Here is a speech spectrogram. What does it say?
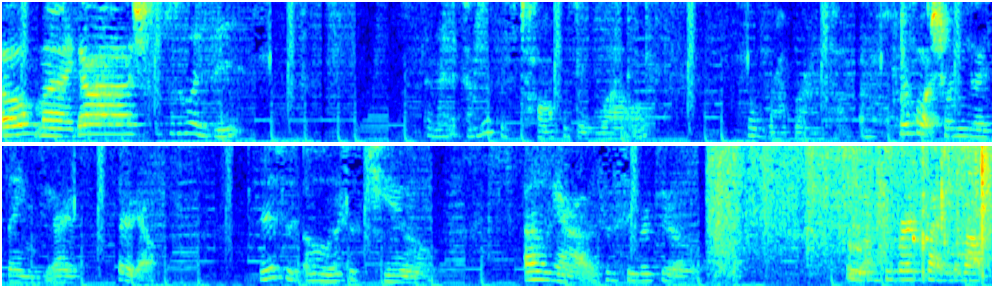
oh my gosh. It's supposed to go like this. And then it comes with this top as well. It's a on top. I'm horrible at showing you guys things, you guys. There we go. This is, oh, this is cute. Oh yeah, this is super cute. Ooh, I'm super excited about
